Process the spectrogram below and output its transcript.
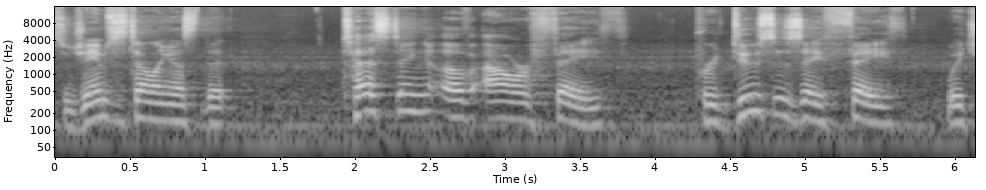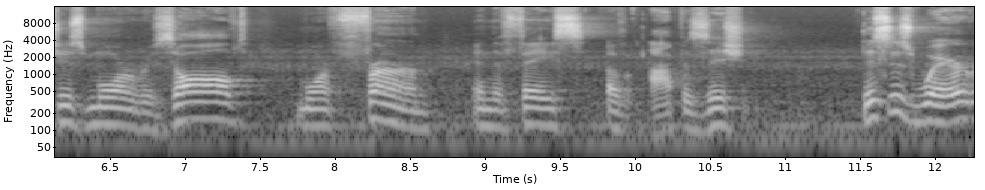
So, James is telling us that testing of our faith produces a faith which is more resolved, more firm in the face of opposition. This is where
